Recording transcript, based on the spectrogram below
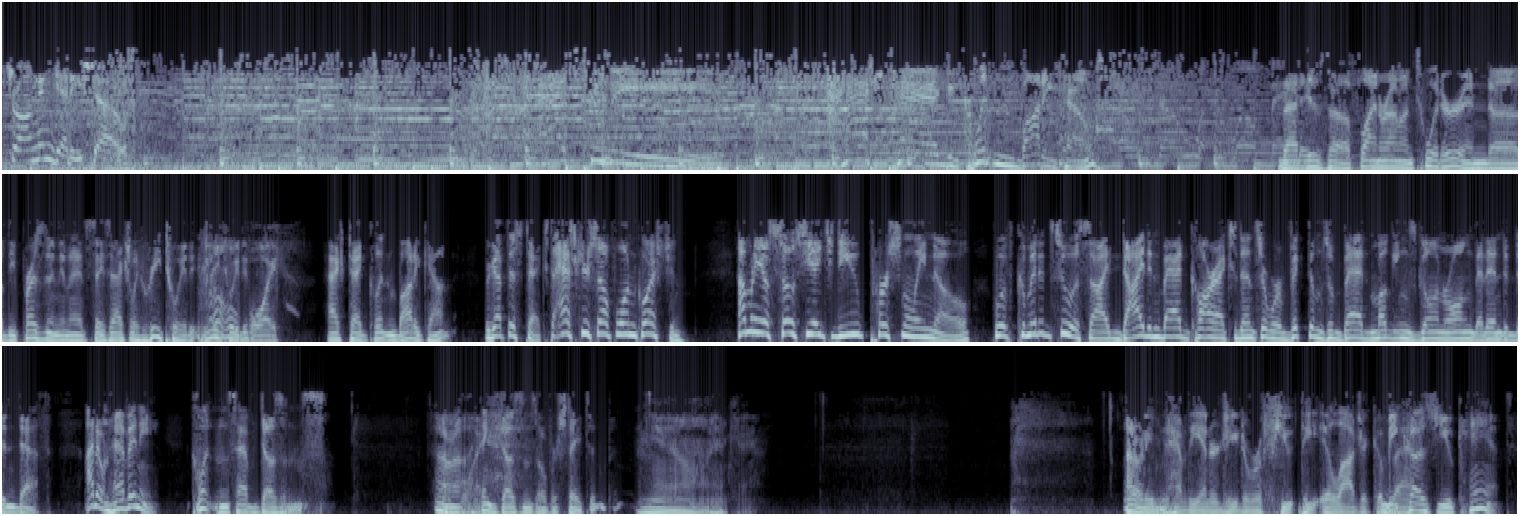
Armstrong and Getty Show. As to the hashtag Clinton body count that is uh, flying around on Twitter, and uh, the president of the United States actually retweeted. retweeted Oh boy. hashtag Clinton body count. We got this text. Ask yourself one question. How many associates do you personally know who have committed suicide, died in bad car accidents, or were victims of bad muggings gone wrong that ended in death? I don't have any. Clintons have dozens. Oh, I don't know. I think dozens overstates it. But Yeah, okay. I don't even have the energy to refute the illogic of that. because you can't.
